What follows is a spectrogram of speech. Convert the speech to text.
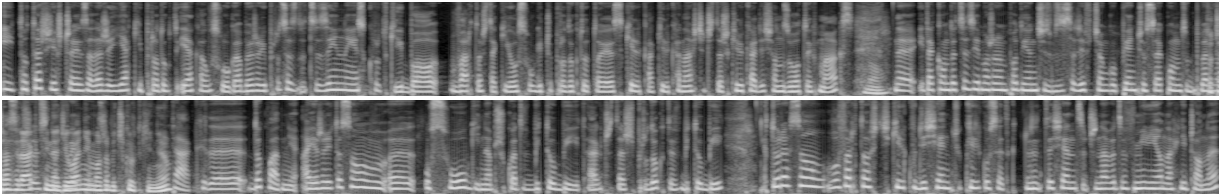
I to też jeszcze zależy, jaki produkt i jaka usługa, bo jeżeli proces decyzyjny jest krótki, bo wartość takiej usługi czy produktu to jest kilka, kilkanaście, czy też kilkadziesiąt złotych max no. E, i taką decyzję możemy podjąć w zasadzie w ciągu pięciu sekund. To czas reakcji na działanie może być krótki, nie? Tak, e, dokładnie. A jeżeli to są usługi na przykład w B2B, tak, czy też produkty w B2B, które są o wartości kilkudziesięciu, kilkuset tysięcy, czy nawet w milionach liczone,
